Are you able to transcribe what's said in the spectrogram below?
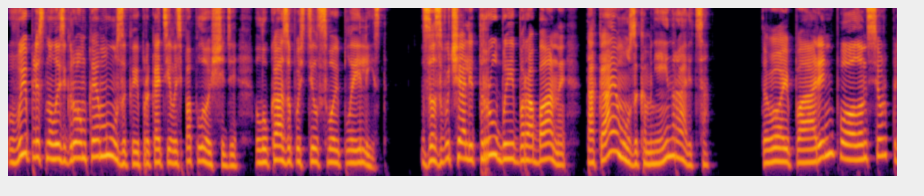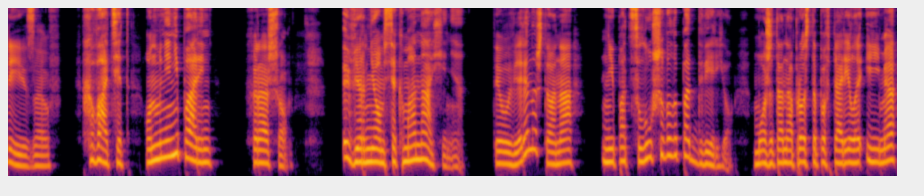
выплеснулась громкая музыка и прокатилась по площади. Лука запустил свой плейлист. Зазвучали трубы и барабаны. Такая музыка мне и нравится. «Твой парень полон сюрпризов». «Хватит, он мне не парень». «Хорошо. Вернемся к монахине. Ты уверена, что она не подслушивала под дверью? Может, она просто повторила имя,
